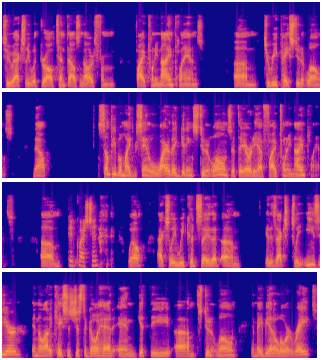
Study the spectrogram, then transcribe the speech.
to actually withdraw $10,000 from 529 plans um, to repay student loans. Now, some people might be saying, well, why are they getting student loans if they already have 529 plans? Um, Good question. well, actually, we could say that um, it is actually easier in a lot of cases just to go ahead and get the um, student loan. It may be at a lower rate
